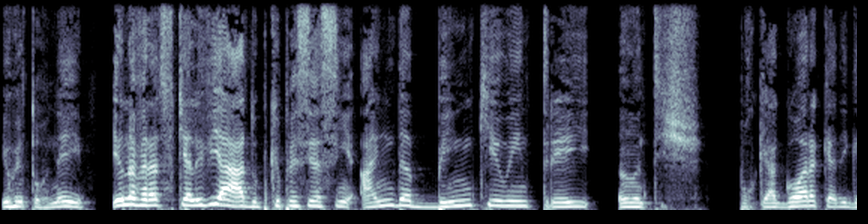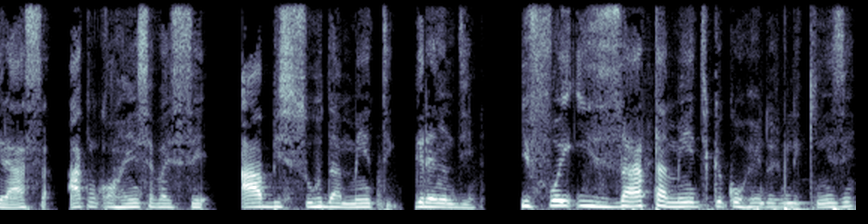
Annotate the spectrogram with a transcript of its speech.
eu retornei, eu na verdade fiquei aliviado, porque eu pensei assim, ainda bem que eu entrei antes. Porque agora que é de graça, a concorrência vai ser absurdamente grande. E foi exatamente o que ocorreu em 2015.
